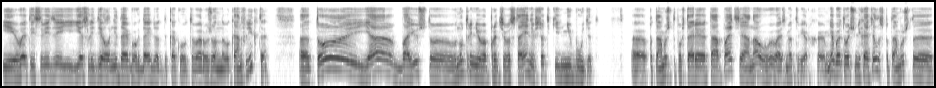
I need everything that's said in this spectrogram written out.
И в этой связи, если дело, не дай бог, дойдет до какого-то вооруженного конфликта, Э, то я боюсь, что внутреннего противостояния все-таки не будет. Э, потому что, повторяю, эта апатия, она, увы, возьмет верх. Мне бы это очень не хотелось, потому что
